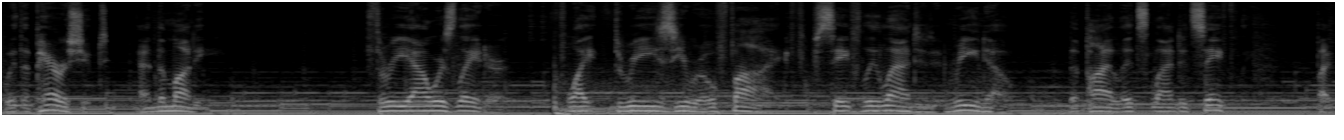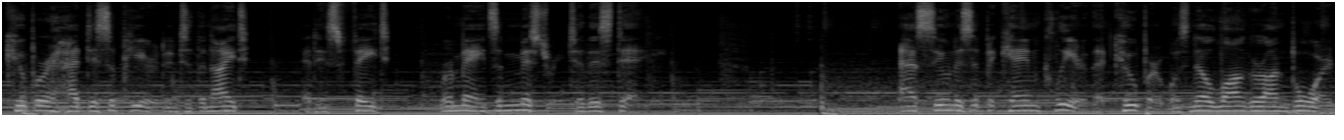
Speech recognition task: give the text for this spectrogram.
with a parachute and the money. Three hours later, Flight 305 safely landed in Reno. The pilots landed safely, but Cooper had disappeared into the night, and his fate remains a mystery to this day. As soon as it became clear that Cooper was no longer on board,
